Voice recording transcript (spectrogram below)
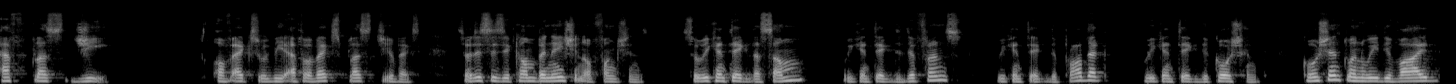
f plus g of x will be f of x plus g of x. So this is a combination of functions. So we can take the sum, we can take the difference, we can take the product, we can take the quotient. Quotient when we divide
